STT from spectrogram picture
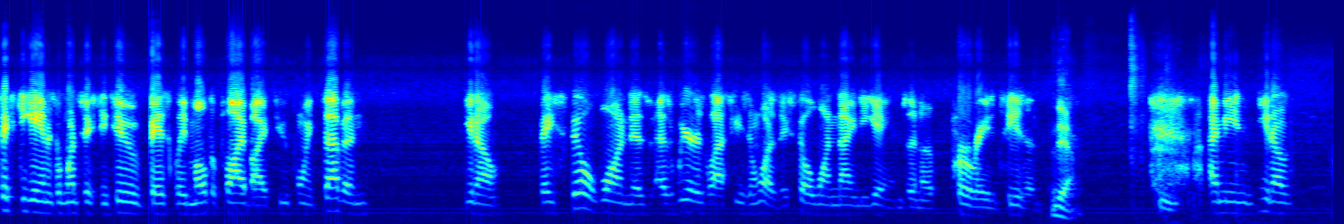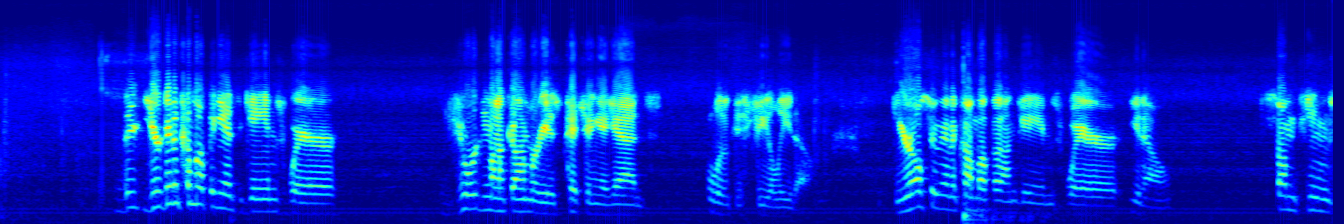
60 games to 162, basically multiply by 2.7. You know, they still won as as weird as last season was. They still won 90 games in a prorated season. Yeah. I mean, you know, the- you're going to come up against games where Jordan Montgomery is pitching against Lucas Giolito. You're also going to come up on games where, you know, some team's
